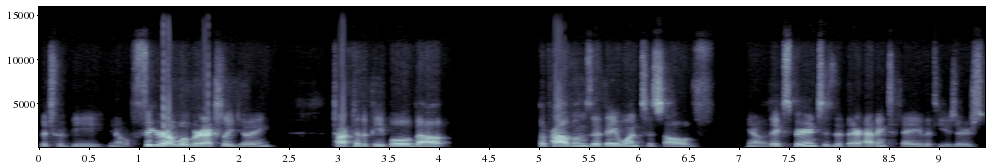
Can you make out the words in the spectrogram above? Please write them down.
which would be, you know, figure out what we're actually doing, talk to the people about the problems that they want to solve, you know, the experiences that they're having today with users,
